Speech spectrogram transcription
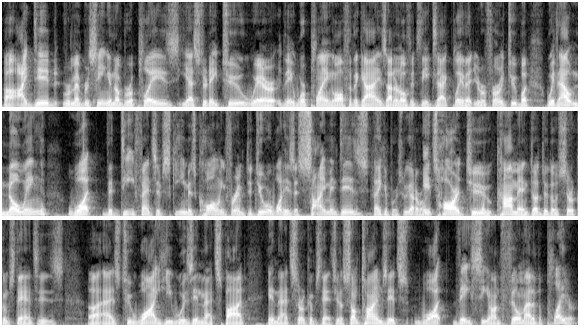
Uh, I did remember seeing a number of plays yesterday too, where they were playing off of the guys. I don't know if it's the exact play that you're referring to, but without knowing what the defensive scheme is calling for him to do or what his assignment is, Thank you, Bruce. We got to run. it's hard to comment under those circumstances uh, as to why he was in that spot in that circumstance. You know, sometimes it's what they see on film out of the player.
